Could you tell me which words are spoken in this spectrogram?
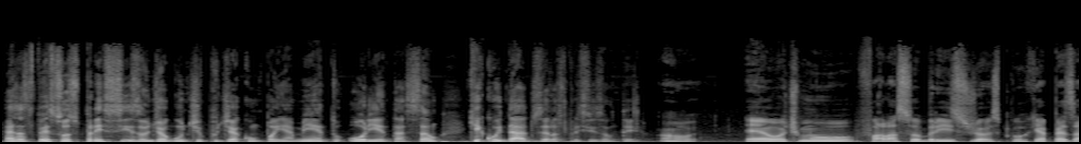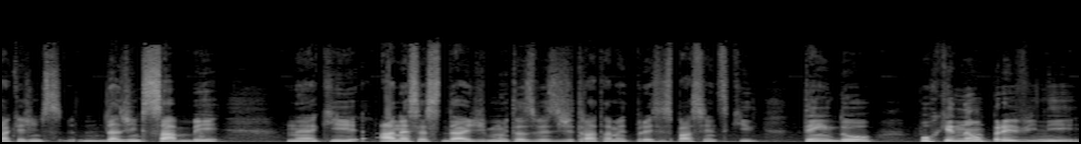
Essas pessoas precisam de algum tipo de acompanhamento, orientação? Que cuidados elas precisam ter? Oh, é ótimo falar sobre isso, Joyce, porque apesar que a gente, da gente saber né, que há necessidade muitas vezes de tratamento para esses pacientes que têm dor, por que não prevenir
